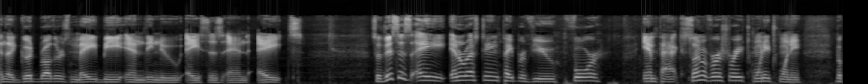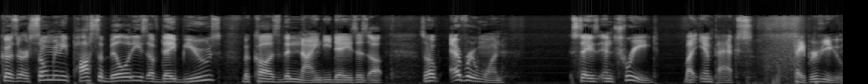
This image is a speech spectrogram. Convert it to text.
and the Good Brothers may be in the new Aces and Eights. So this is a interesting pay-per-view for Impact Slammiversary 2020 because there are so many possibilities of debuts because the 90 days is up. So I hope everyone stays intrigued by Impact's pay-per-view.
